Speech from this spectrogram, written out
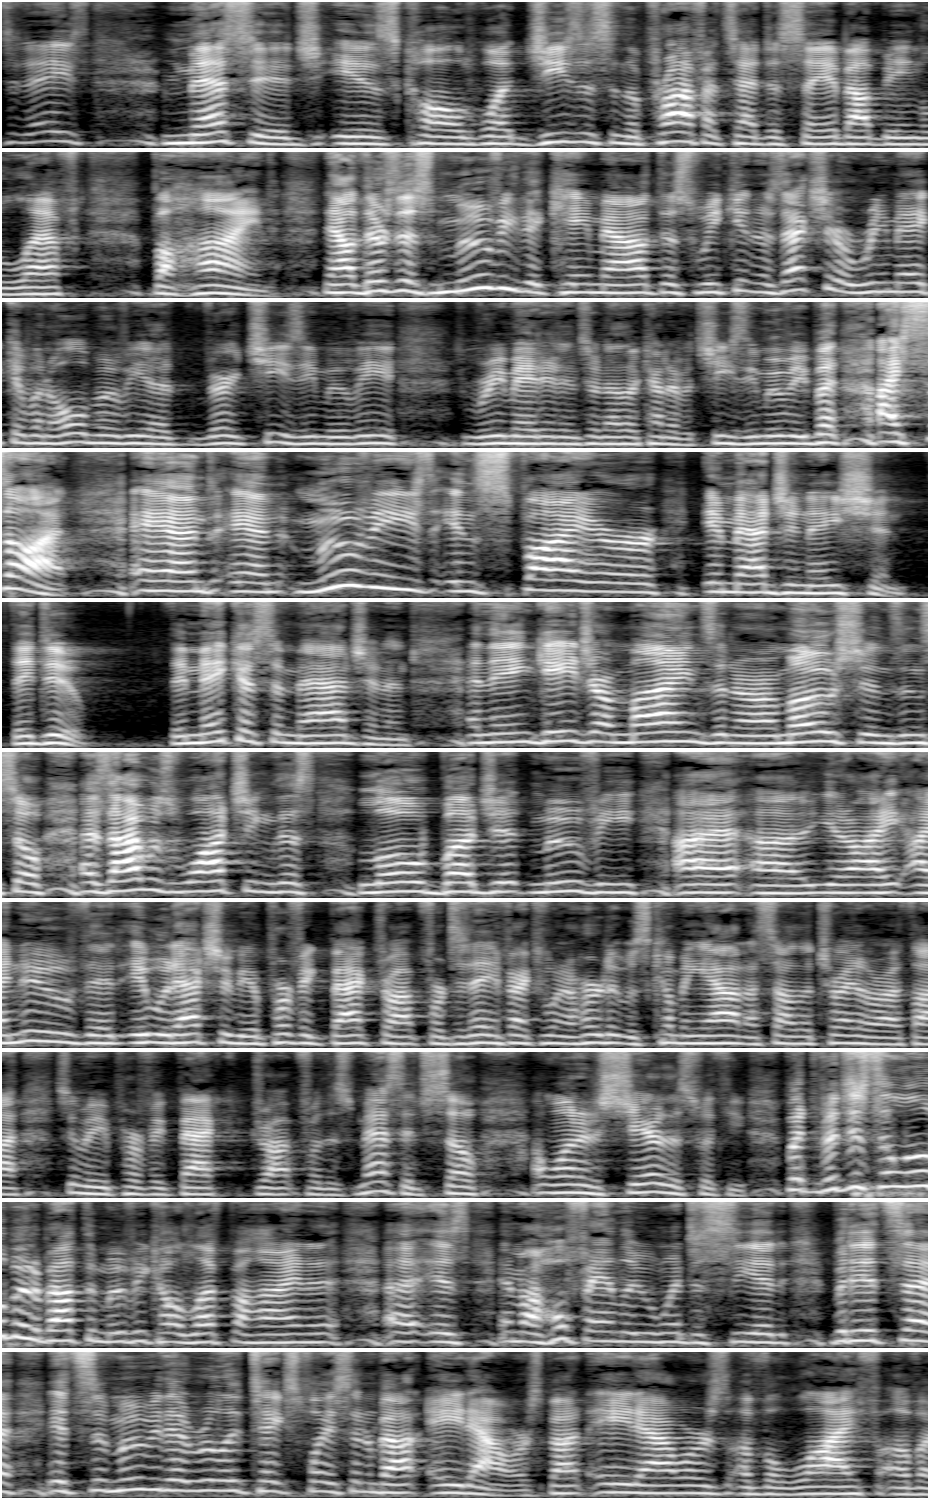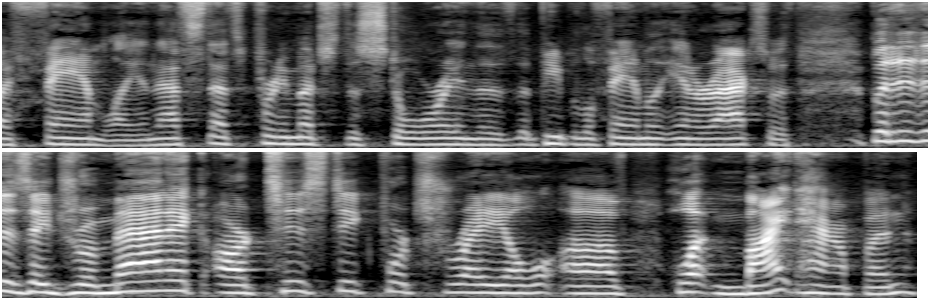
Today's message is called What Jesus and the Prophets Had to Say About Being Left Behind. Now, there's this movie that came out this weekend. It was actually a remake of an old movie, a very cheesy movie, remade it into another kind of a cheesy movie, but I saw it. And, and movies inspire imagination, they do. They make us imagine and, and they engage our minds and our emotions. And so, as I was watching this low budget movie, I, uh, you know, I, I knew that it would actually be a perfect backdrop for today. In fact, when I heard it was coming out and I saw the trailer, I thought it's going to be a perfect backdrop for this message. So, I wanted to share this with you. But, but just a little bit about the movie called Left Behind uh, is, and my whole family we went to see it. But it's a, it's a movie that really takes place in about eight hours, about eight hours of the life of a family. And that's, that's pretty much the story and the, the people family interacts with. But it is a dramatic, artistic portrayal of what might happen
